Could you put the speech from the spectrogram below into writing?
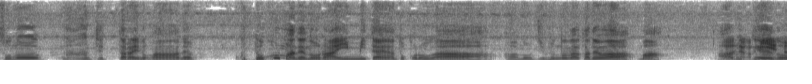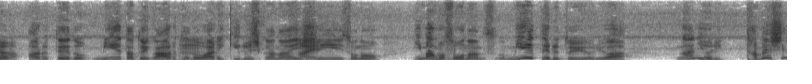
そのなんて言ったらいいのかな。でどこまでのラインみたいなところがあの自分の中ではまあある程度見えた。ある程度見えたというかある程度割り切るしかないし、うんその今もそうなんですけど見えてるというよりは何より試し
